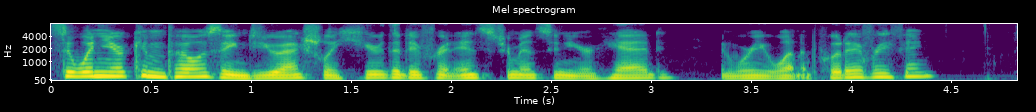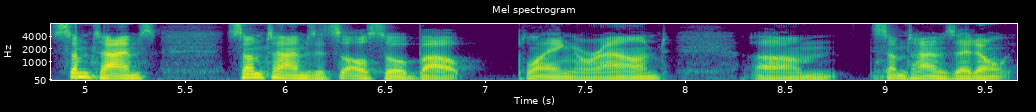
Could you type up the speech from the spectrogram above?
So when you're composing, do you actually hear the different instruments in your head and where you want to put everything? Sometimes, sometimes it's also about playing around. Um, sometimes I don't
